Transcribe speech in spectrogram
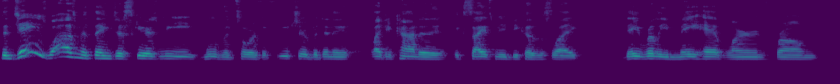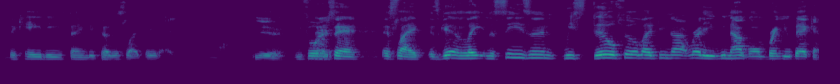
the James Wiseman thing just scares me moving towards the future. But then it like it kind of excites me because it's like they really may have learned from the KD thing because it's like they like yeah. You feel right. what I'm saying? It's like it's getting late in the season. We still feel like you're not ready. We're not gonna bring you back in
